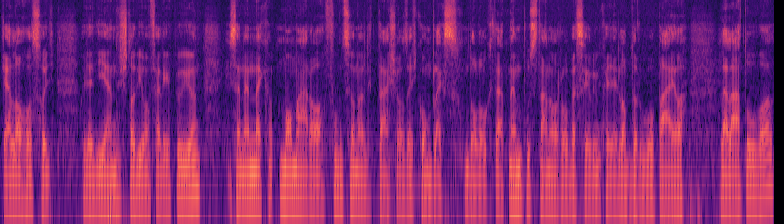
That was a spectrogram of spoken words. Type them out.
kell ahhoz, hogy, hogy egy ilyen stadion felépüljön, hiszen ennek ma már a funkcionalitása az egy komplex dolog. Tehát nem pusztán arról beszélünk, hogy egy labdarúgó pálya lelátóval,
